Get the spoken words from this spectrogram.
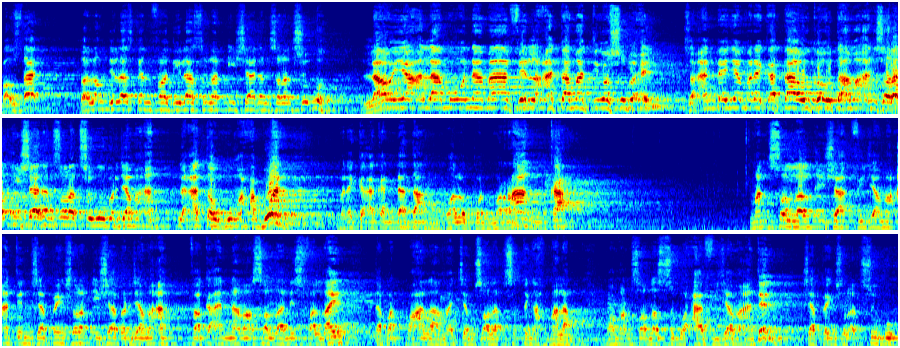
Pak Ustaz, tolong jelaskan fadilah salat Isya dan salat subuh. Lau ya'lamuna ma fil atamati subhi Seandainya mereka tahu keutamaan solat isya dan solat subuh berjamaah, la atau kumahabuan, mereka akan datang walaupun merangkak. Man sallal isya fi jama'atin siapa yang solat isya berjamaah, faka'annama shalla nisfal lail, dapat pahala macam solat setengah malam. Wa man subuh fi jama'atin, siapa yang solat subuh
